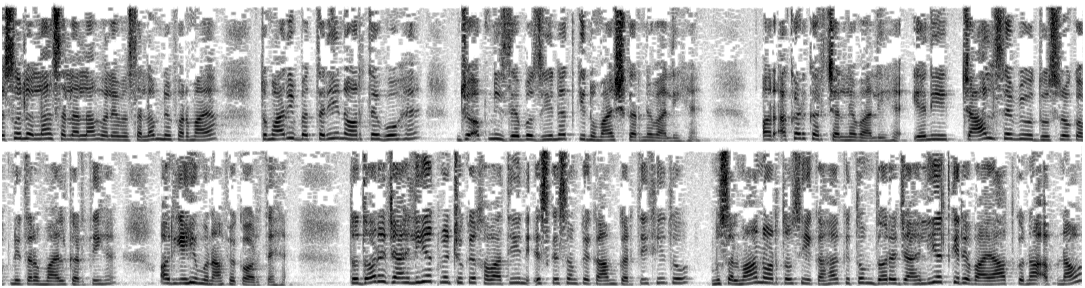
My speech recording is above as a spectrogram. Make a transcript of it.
رسول اللہ صلی اللہ علیہ وسلم نے فرمایا، تمہاری بدترین عورتیں وہ ہیں جو اپنی زیب و زینت کی نمائش کرنے والی ہیں۔ اور اکڑ کر چلنے والی ہیں۔ یعنی چال سے بھی وہ دوسروں کو اپنی طرف مائل کرتی ہیں اور یہی منافق عورتیں ہیں۔ تو دور جاہلیت میں چونکہ خواتین اس قسم کے کام کرتی تھی تو مسلمان عورتوں سے یہ کہا کہ تم دور جاہلیت کی روایات کو نہ اپناؤ،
